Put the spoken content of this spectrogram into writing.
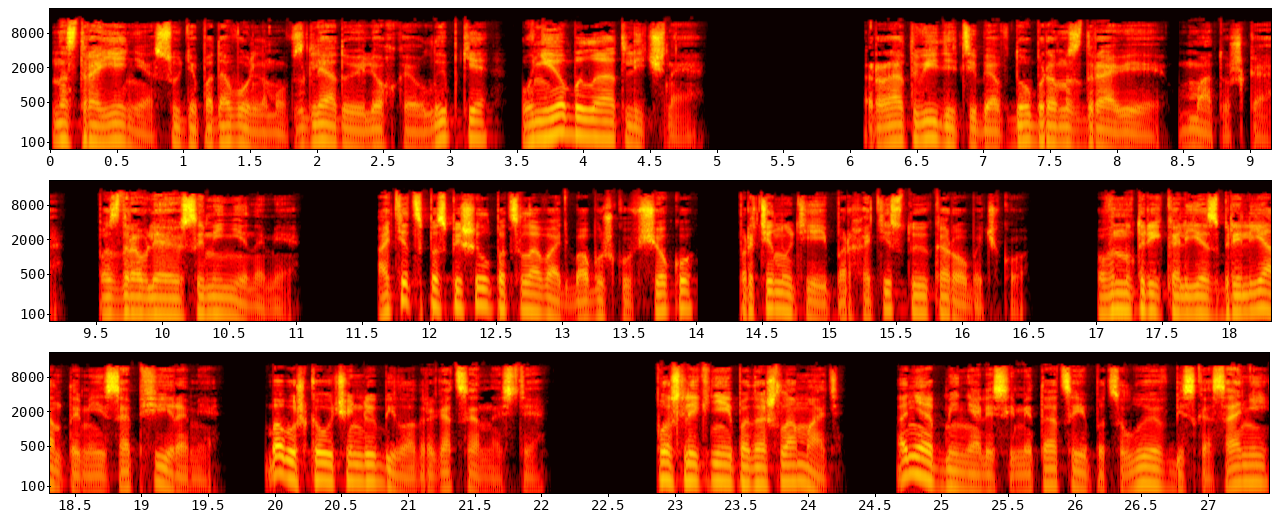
Настроение, судя по довольному взгляду и легкой улыбке, у нее было отличное. Рад видеть тебя в добром здравии, матушка. Поздравляю с именинами. Отец поспешил поцеловать бабушку в щеку, протянуть ей бархатистую коробочку. Внутри колье с бриллиантами и сапфирами. Бабушка очень любила драгоценности. После к ней подошла мать. Они обменялись имитацией поцелуев без касаний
